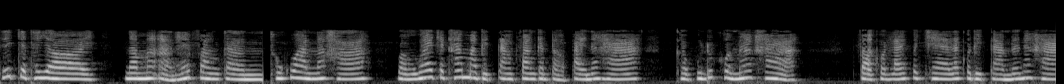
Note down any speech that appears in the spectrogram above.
ที่จะทยอยนำมาอ่านให้ฟังกันทุกวันนะคะ หวังว่าจะเข้ามาติดตามฟังกันต่อไปนะคะ ขอบคุณทุกคนมากค่ะ ฝากกดไลค์ กดแชร์ และกดติดตามด้วยนะคะ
